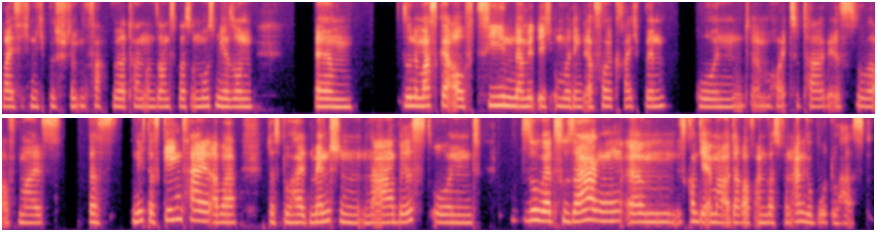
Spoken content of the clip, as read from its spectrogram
weiß ich nicht, bestimmten Fachwörtern und sonst was und muss mir so, ein, ähm, so eine Maske aufziehen, damit ich unbedingt erfolgreich bin. Und ähm, heutzutage ist so oftmals das nicht das Gegenteil, aber dass du halt menschennah bist und sogar zu sagen, ähm, es kommt ja immer darauf an, was für ein Angebot du hast.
